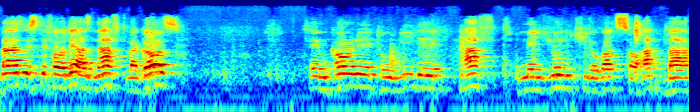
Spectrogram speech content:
و از استفاده از نفت و گاز امکان تولید هفت میلیون کیلووات ساعت برق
